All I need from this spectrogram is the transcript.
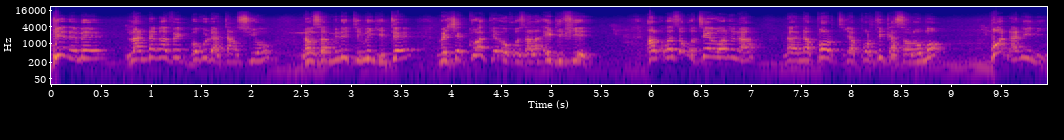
bien aimé landanga avec beaucoup d'attention na ozala minute mingi te mais je crois ke okozala édifie alors bazo kotie wana na, na, na porte ya portique ya salomo mpo na nini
